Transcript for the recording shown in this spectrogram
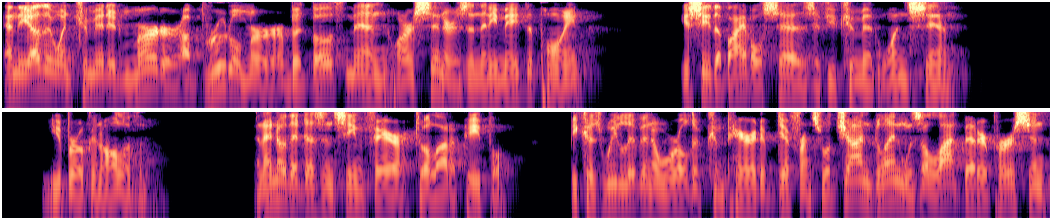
And the other one committed murder, a brutal murder, but both men are sinners. And then he made the point, you see, the Bible says if you commit one sin, you've broken all of them. And I know that doesn't seem fair to a lot of people because we live in a world of comparative difference. Well, John Glenn was a lot better person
